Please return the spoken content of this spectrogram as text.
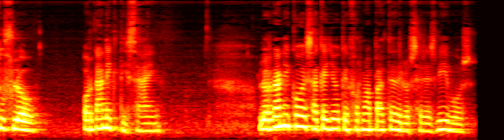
To Flow, Organic Design. Lo orgánico es aquello que forma parte de los seres vivos.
